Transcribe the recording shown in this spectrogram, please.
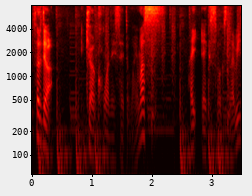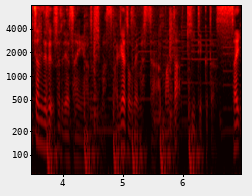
それでは、今日はここまでにしたいと思います。はい、Xbox ナビチャンネル、それではサインアウトします。ありがとうございました。また聞いてください。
